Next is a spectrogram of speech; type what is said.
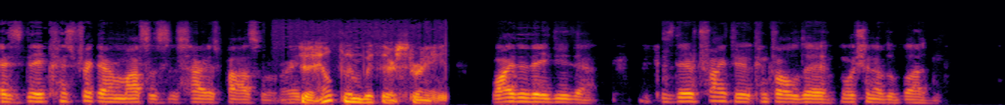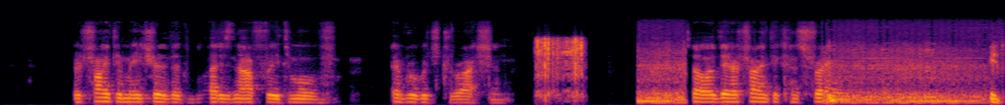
Is they constrict their muscles as hard as possible, right? To help them with their strain, Why do they do that? Because they're trying to control the motion of the blood. They're trying to make sure that the blood is not free to move every which direction. So they're trying to constrain It's-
